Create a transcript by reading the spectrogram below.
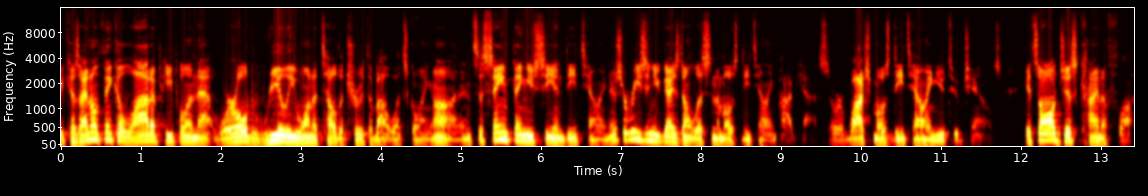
because I don't think a lot of people in that world really want to tell the truth about what's going on. And it's the same thing you see in detailing. There's a reason you guys don't listen to most detailing podcasts or watch most detailing YouTube channels. It's all just kind of fluff.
